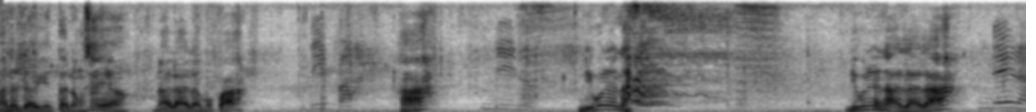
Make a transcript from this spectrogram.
Ano daw yung tanong sa'yo? Naalala mo pa? Hindi pa. Ha? Hindi na. Hindi mo na na... Hindi mo na naalala? Hindi na.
